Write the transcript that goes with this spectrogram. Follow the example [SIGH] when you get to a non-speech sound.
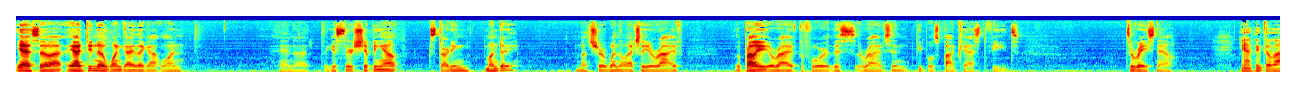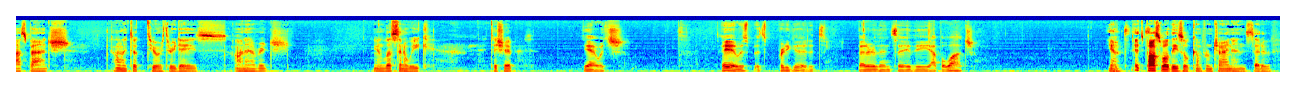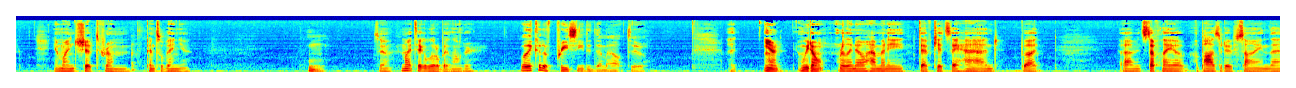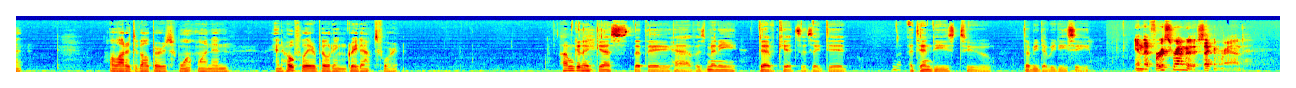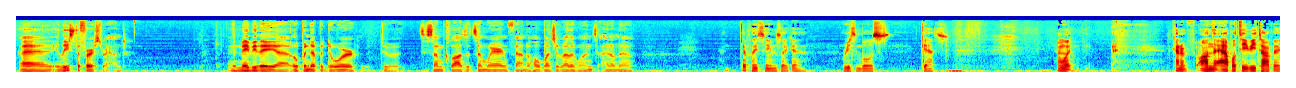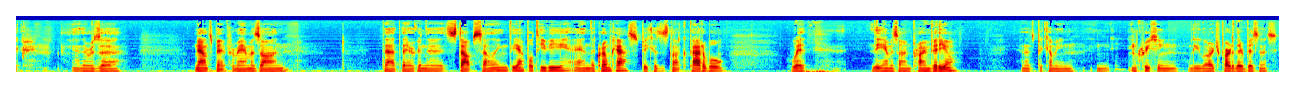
Yeah, so uh, yeah, I do know one guy that got one, and uh, I guess they're shipping out starting Monday. I'm not sure when they'll actually arrive. They'll probably arrive before this arrives in people's podcast feeds. It's a race now. Yeah, I think the last batch only took two or three days on average. You know, less than a week to ship. Yeah, which hey, it was it's pretty good. It's better than say the Apple Watch. Yeah, it's possible these will come from China instead of you know, mine shipped from Pennsylvania. Hmm. So it might take a little bit longer. Well, they could have preceded them out too. You know, we don't really know how many dev kits they had, but um, it's definitely a, a positive sign that a lot of developers want one and and hopefully are building great apps for it. I'm gonna guess that they have as many dev kits as they did attendees to WWDC. In the first round or the second round? Uh, at least the first round, and maybe they uh, opened up a door to, a, to some closet somewhere and found a whole bunch of other ones. I don't know. Definitely seems like a reasonable guess. And what kind of on the Apple TV topic, you know, there was a announcement from Amazon that they're going to stop selling the Apple TV and the Chromecast because it's not compatible with the Amazon Prime Video, and that's becoming increasingly large part of their business.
